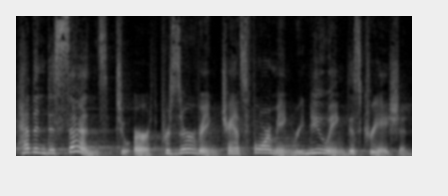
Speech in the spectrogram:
heaven descends to earth, preserving, transforming, renewing this creation.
